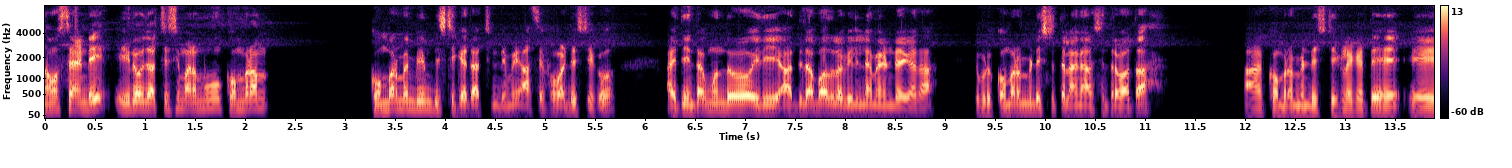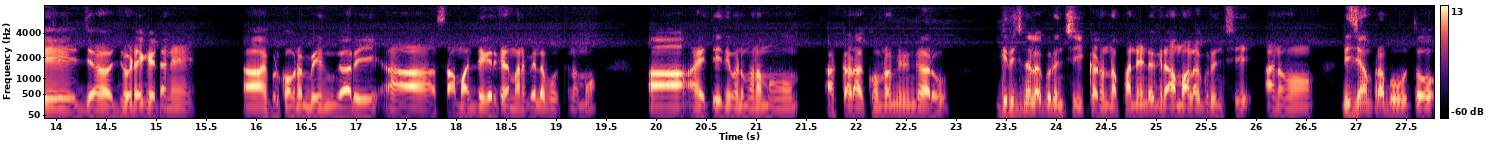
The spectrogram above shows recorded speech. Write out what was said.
నమస్తే అండి. ఈరోజు వచ్చేసి మనము కొమరం కొమరం భీం డిస్టిక్ అయితే వచ్చింది ఆసిఫాబాద్ డిస్టిక్ అయితే ఇంతకుముందు ఇది ఆదిలాబాద్లో విలీనమై ఉండే కదా. ఇప్పుడు కొమరం డిస్టిక్ తెలంగాణ వచ్చిన తర్వాత ఆ కొమరం భీం డిస్టిక్లోకి అయితే ఈ జ గేట్ అనే ఇప్పుడు కొమరం భీం గారి ఆ సమాధి దగ్గరికి అయితే మనం వెళ్ళబోతున్నాము. అయితే ఇది మనము అక్కడ కొమరం భీం గారు గిరిజనుల గురించి ఇక్కడ ఉన్న పన్నెండు గ్రామాల గురించి అను నిజాం ప్రభువుతో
